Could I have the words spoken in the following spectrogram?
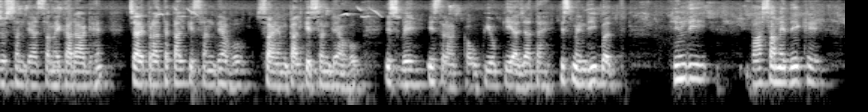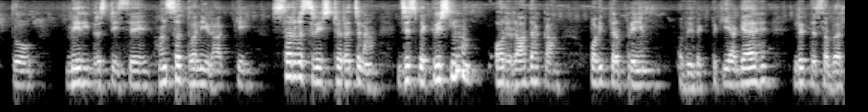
जो संध्या समय का राग है चाहे प्रातःकाल की संध्या हो, सायंकाल की संध्या हो, इसमें इस राग का उपयोग किया जाता है। इसमें निबद्ध हिंदी भाषा में देखे तो मेरी दृष्टि से हंसध्वनि राग की सर्वश्रेष्ठ रचना, जिसमें कृष्ण और राधा का पवित्र प्रेम अभिव्यक्त किया गया है, नृत्य सबर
